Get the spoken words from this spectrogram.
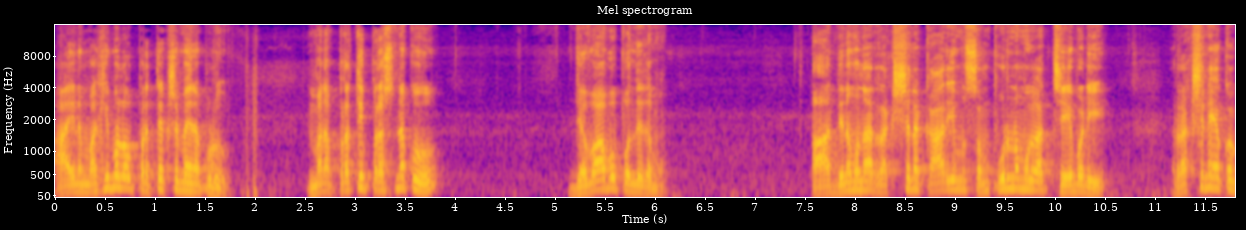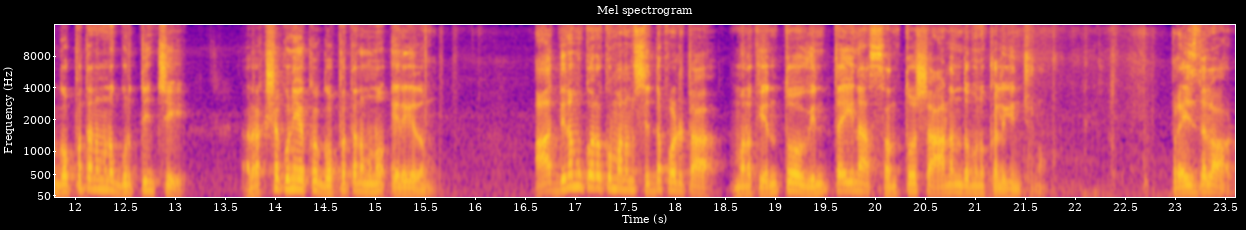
ఆయన మహిమలో ప్రత్యక్షమైనప్పుడు మన ప్రతి ప్రశ్నకు జవాబు పొందేదము. ఆ దినమున రక్షణ కార్యము సంపూర్ణముగా చేయబడి రక్షణ యొక్క గొప్పతనమును గుర్తించి రక్షకుని యొక్క గొప్పతనమును ఎరగదము ఆ దినం కొరకు మనం సిద్ధపడుట మనకు ఎంతో వింతైన సంతోష ఆనందమును కలిగించును. ప్రైజ్ ద లాడ్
